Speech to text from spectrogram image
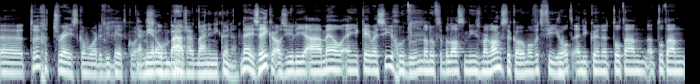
eh teruggetraced kan worden, die bitcoins. ja, meer openbaar Ja. zou het bijna niet kunnen. Nee, zeker als jullie je AML en je KYC goed doen, dan hoeft de Belastingdienst maar langs te komen of het fiat. En die kunnen tot aan, tot aan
